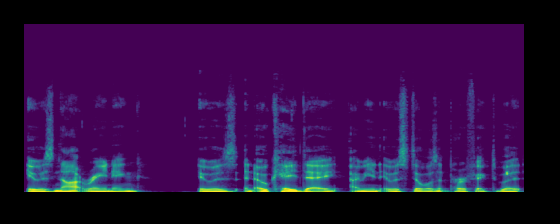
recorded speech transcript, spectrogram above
it was not raining. It was an okay day. I mean, it was still wasn't perfect, but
